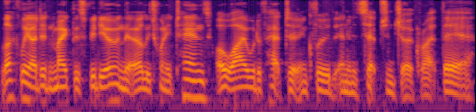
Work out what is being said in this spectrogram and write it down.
Luckily I didn't make this video in the early 2010s, or I would have had to include an Inception joke right there.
